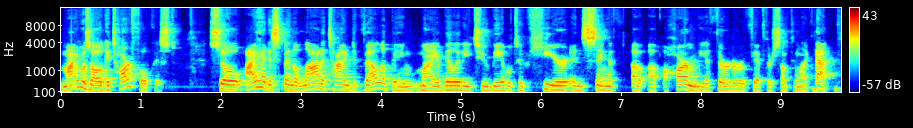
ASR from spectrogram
Mine was all guitar focused. So I had to spend a lot of time developing my ability to be able to hear and sing a, a, a harmony, a third or a fifth or something like that.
